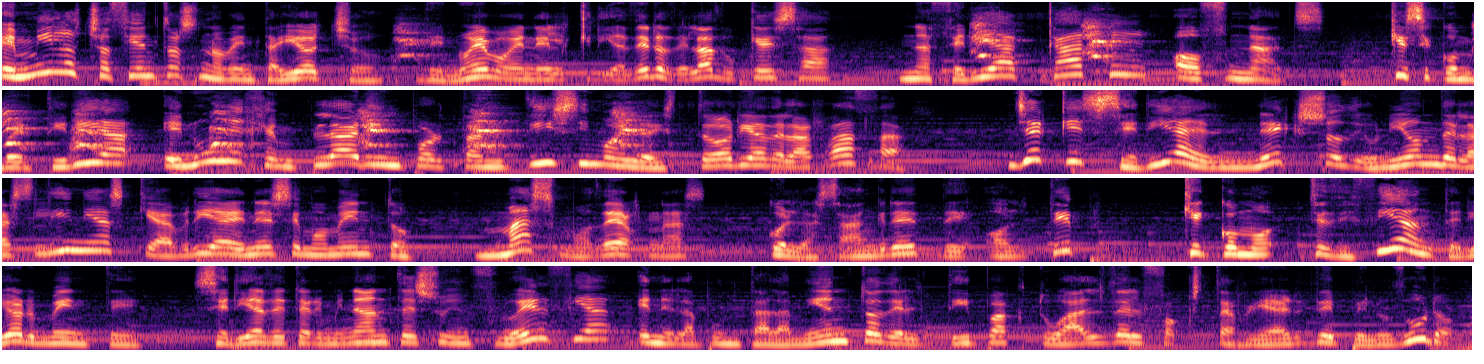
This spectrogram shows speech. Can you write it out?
En 1898, de nuevo en el criadero de la duquesa, nacería Cattle of Nuts, que se convertiría en un ejemplar importantísimo en la historia de la raza, ya que sería el nexo de unión de las líneas que habría en ese momento más modernas con la sangre de Old Tip, que como te decía anteriormente, sería determinante su influencia en el apuntalamiento del tipo actual del Fox Terrier de pelo duro.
